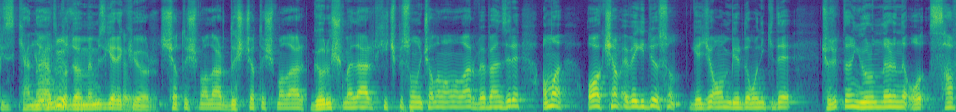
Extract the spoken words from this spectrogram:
Biz kendi hayatımıza dönmemiz gerekiyor. Çatışmalar, dış çatışmalar, görüşmeler, hiçbir sonuç alamamalar ve benzeri. Ama o akşam eve gidiyorsun. Gece 11'de 12'de çocukların yorumlarını o saf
